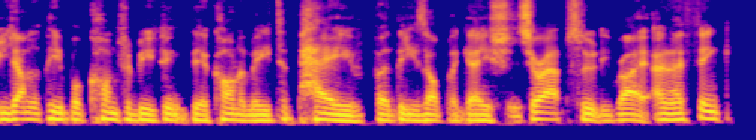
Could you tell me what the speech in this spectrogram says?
young people contributing to the economy to pay for these obligations. You're absolutely right. And I think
